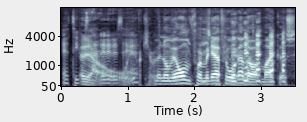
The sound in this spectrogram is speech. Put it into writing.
ett tips här, är det det du säger? Men om vi omformulerar frågan då, Marcus.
